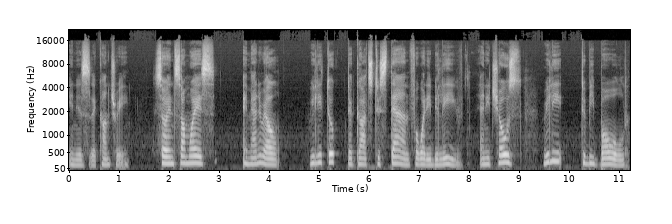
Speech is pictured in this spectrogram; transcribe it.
in his uh, country. So, in some ways, Emmanuel really took the guts to stand for what he believed, and he chose really to be bold.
